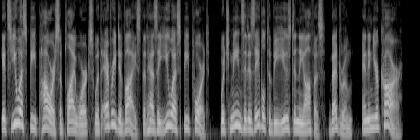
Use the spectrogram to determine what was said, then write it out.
Its USB power supply works with every device that has a USB port, which means it is able to be used in the office, bedroom, and in your car.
